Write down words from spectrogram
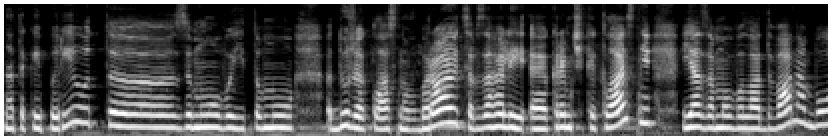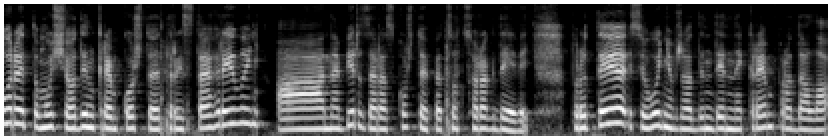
На такий період е, зимовий, тому дуже класно вбираються. Взагалі, е, кремчики класні. Я замовила два набори, тому що один крем коштує 300 гривень, а набір зараз коштує 549. Проте сьогодні вже один денний крем продала.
